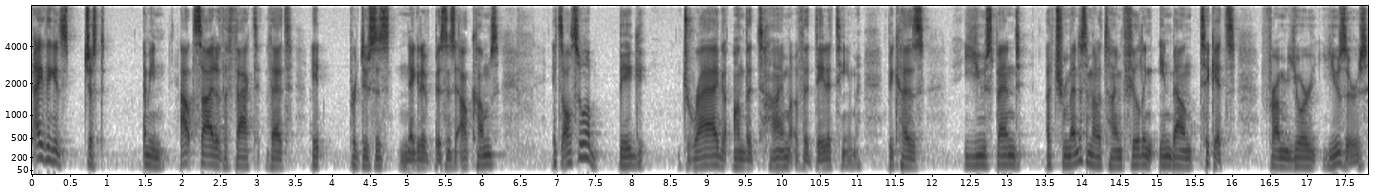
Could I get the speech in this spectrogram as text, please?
I think it's just, I mean, outside of the fact that it produces negative business outcomes, it's also a big drag on the time of the data team because you spend a tremendous amount of time fielding inbound tickets from your users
